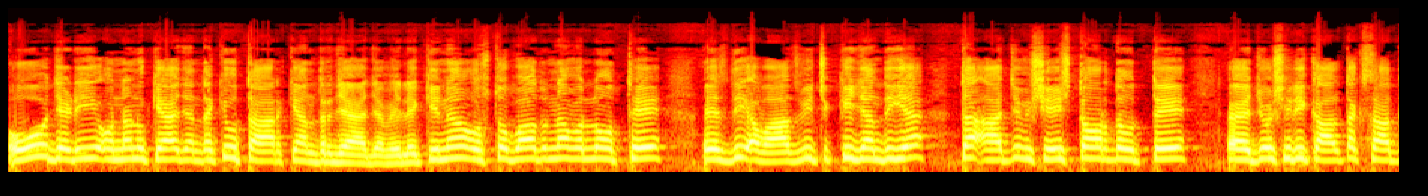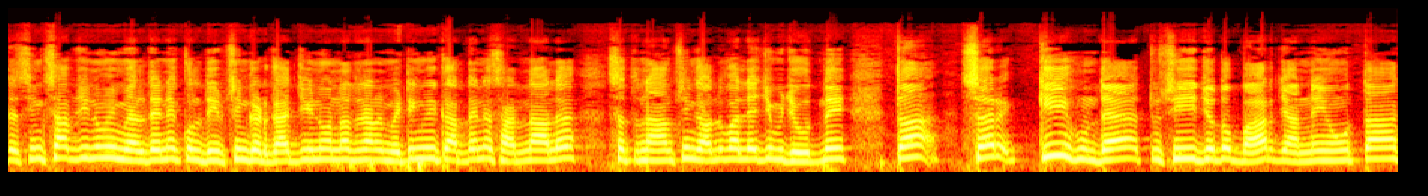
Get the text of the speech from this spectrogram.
ਉਹ ਜਿਹੜੀ ਉਹਨਾਂ ਨੂੰ ਕਿਹਾ ਜਾਂਦਾ ਕਿ ਉਤਾਰ ਕੇ ਅੰਦਰ ਜਾਇਆ ਜਾਵੇ। ਲੇਕਿਨ ਉਸ ਤੋਂ ਬਾਅਦ ਉਹਨਾਂ ਵੱਲੋਂ ਉੱਥੇ ਇਸ ਦੀ ਆਵਾਜ਼ ਵੀ ਚੁੱਕੀ ਜਾਂਦੀ ਹੈ। ਤਾਂ ਅੱਜ ਵਿਸ਼ੇਸ਼ ਤੌਰ ਦੇ ਉੱਤੇ ਜੋ ਸ਼੍ਰੀ ਕਾਲ ਤਖਤ ਸਾਹਿਬ ਦੇ ਸਿੰਘ ਸਾਹਿਬ ਜੀ ਨੂੰ ਵੀ ਮਿਲਦੇ ਨੇ, ਕੁਲਦੀਪ ਸਿੰਘ ਗੜਗਾ ਜੀ ਨੂੰ ਉਹਨਾਂ ਦੇ ਨਾਲ ਮੀਟਿੰਗ ਵੀ ਕਰਦੇ ਨੇ। ਸਾਡੇ ਨਾਲ ਸਤਨਾਮ ਸਿੰਘ ਆਲੂਵਾਲੀਆ ਜੀ ਮੌਜੂਦ ਨੇ। ਤਾਂ ਸਰ, ਕੀ ਹੁੰਦਾ ਤੁਸੀਂ ਤੁਸੀਂ ਜਦੋਂ ਬਾਹਰ ਜਾਂਦੇ ਹੋ, ਤਾਂ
